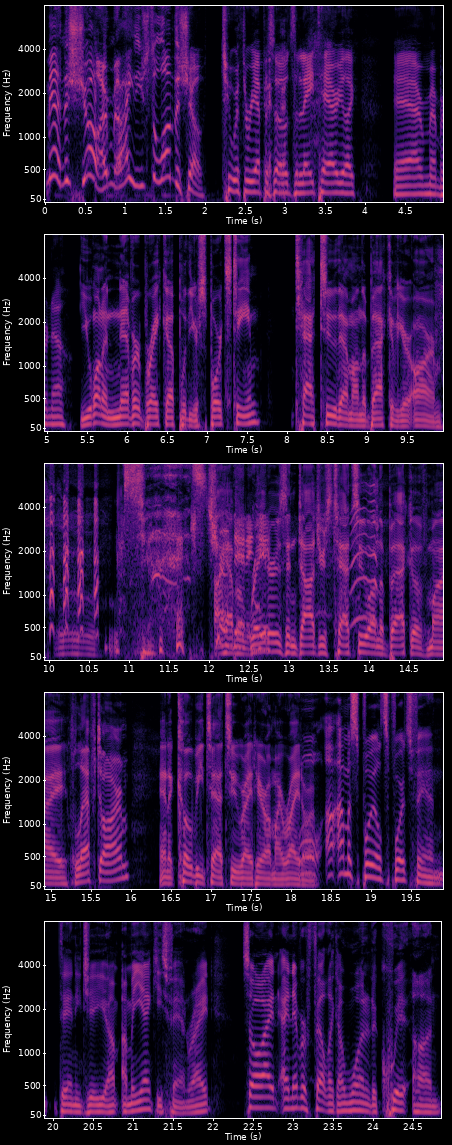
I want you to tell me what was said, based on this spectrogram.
man, this show, I, I used to love the show. Two or three episodes later, you're like, yeah, I remember now. You want to never break up with your sports team? Tattoo them on the back of your arm. it's true, I have Danny a G. Raiders and Dodgers tattoo on the back of my left arm and a Kobe tattoo right here on my right arm. Well, I- I'm a spoiled sports fan, Danny G. I'm, I'm a Yankees fan, right? So I, I never felt like I wanted to quit on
